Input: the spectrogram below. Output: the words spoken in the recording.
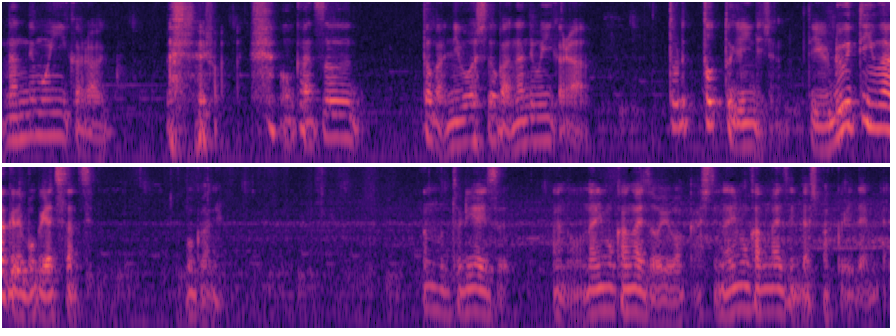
何でもいいから例えばもうカツオとか煮干しとか何でもいいから取取っときゃいいんでしょっていうルーティンワークで僕やってたんですよ僕はねもうとりあえずあの何も考えずお湯沸かして何も考えずにだしパック入れてみたい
